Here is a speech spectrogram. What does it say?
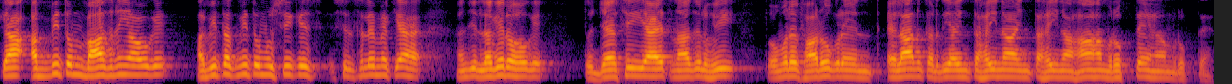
کیا اب بھی تم بعض نہیں آؤ گے؟ ابھی تک بھی تم اسی کے سلسلے میں کیا ہے؟ ہاں جی لگے رہو گے۔ تو جیسے ہی آیت نازل ہوئی تو عمر فاروق نے اعلان کر دیا انتہائی نہ انتہائی نہ ہاں ہم رکتے ہیں، ہم رکتے ہیں۔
